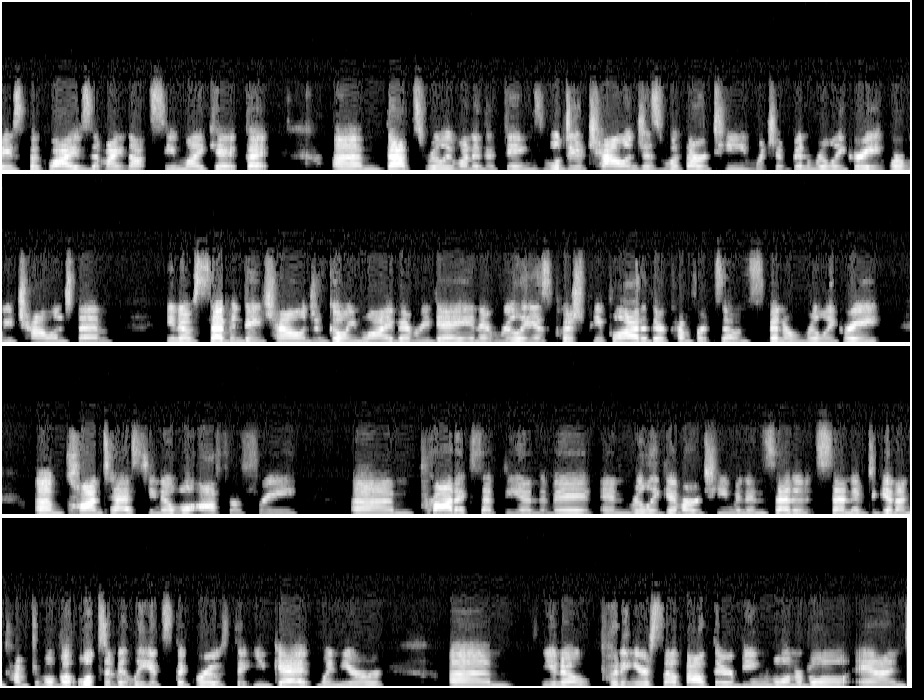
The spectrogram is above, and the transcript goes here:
Facebook lives. It might not seem like it, but um, that's really one of the things. We'll do challenges with our team, which have been really great, where we challenge them. You know, seven day challenge of going live every day, and it really has pushed people out of their comfort zone. It's been a really great um, contest. You know, we'll offer free um, products at the end of it and really give our team an incentive to get uncomfortable. But ultimately, it's the growth that you get when you're um, you know, putting yourself out there, being vulnerable, and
